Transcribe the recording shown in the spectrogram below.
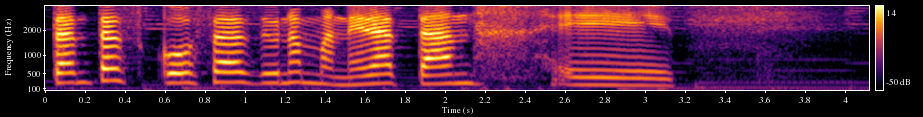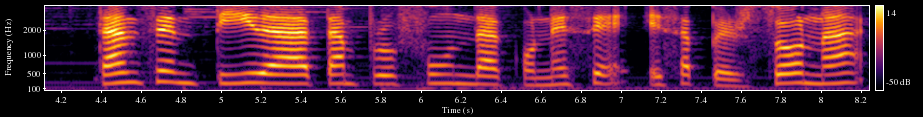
tantas cosas de una manera tan tan sentida, tan profunda con ese, esa persona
